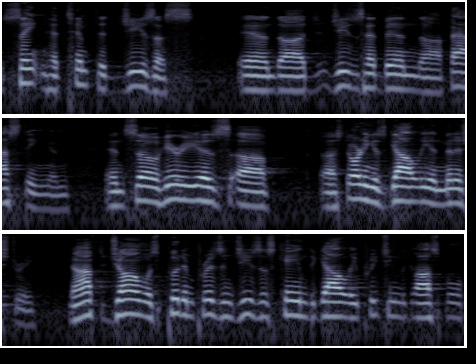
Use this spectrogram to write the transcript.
Satan had tempted Jesus, and uh, Jesus had been uh, fasting. And, and so here he is uh, uh, starting his Galilean ministry. Now, after John was put in prison, Jesus came to Galilee preaching the gospel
